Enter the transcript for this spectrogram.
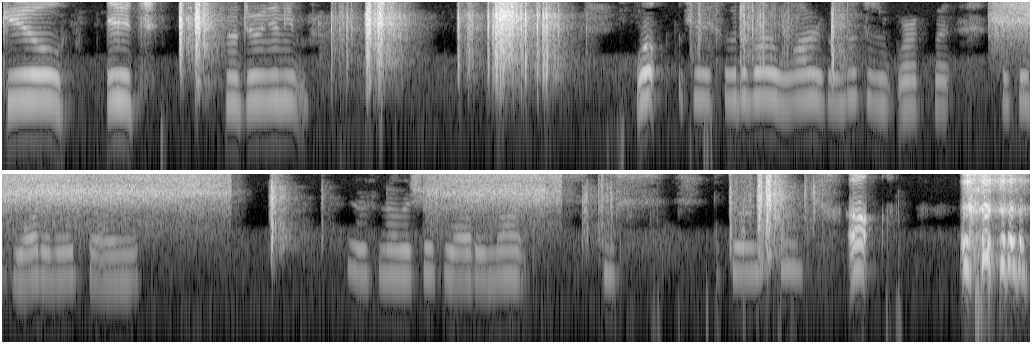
Kill it. It's not doing any. Well, okay, what about a water gun? That doesn't work, but this is water, we'll try it. No, this is water, not gun. Oh!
